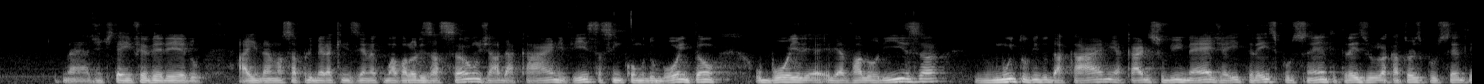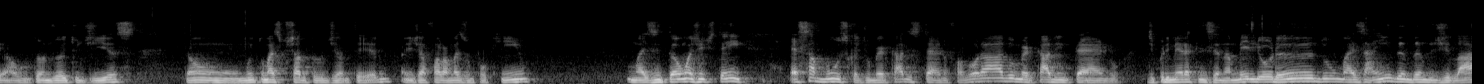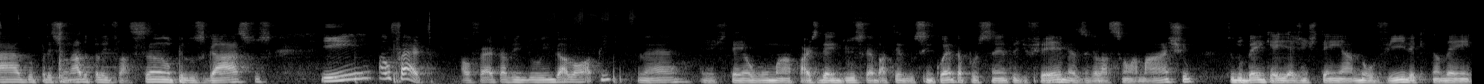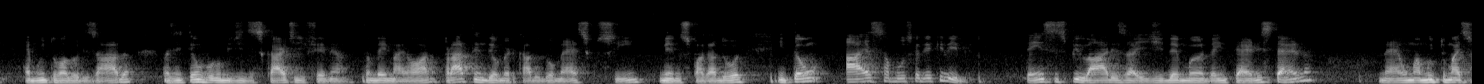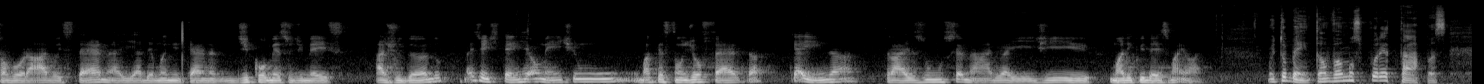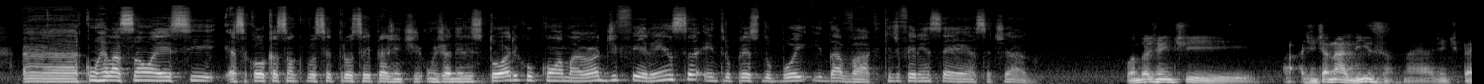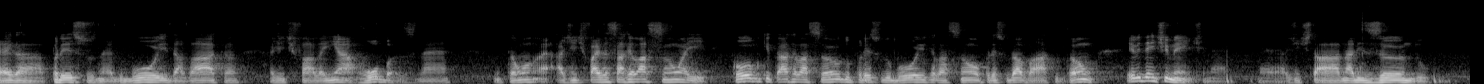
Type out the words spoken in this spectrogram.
Né? A gente tem em fevereiro ainda a nossa primeira quinzena com uma valorização já da carne vista, assim como do boi. Então, o boi ele, ele valoriza muito vindo da carne, a carne subiu em média aí 3%, 3,14% em torno de oito dias, então muito mais puxado pelo dianteiro, a gente já fala mais um pouquinho, mas então a gente tem essa busca de um mercado externo favorável, mercado interno de primeira quinzena melhorando, mas ainda andando de lado, pressionado pela inflação, pelos gastos, e a oferta. A oferta vindo em galope, né? A gente tem alguma parte da indústria batendo 50% de fêmeas em relação a macho. Tudo bem que aí a gente tem a novilha, que também é muito valorizada, mas a gente tem um volume de descarte de fêmea também maior, para atender o mercado doméstico, sim, menos pagador. Então, há essa busca de equilíbrio tem esses pilares aí de demanda interna e externa, né? Uma muito mais favorável externa e a demanda interna de começo de mês ajudando, mas a gente tem realmente um, uma questão de oferta que ainda traz um cenário aí de uma liquidez maior. Muito bem, então vamos por etapas. Uh, com relação a esse, essa colocação que você trouxe aí para a gente, um janeiro histórico com a maior diferença entre o preço do boi e da vaca. Que diferença é essa, Tiago? Quando a gente, a, gente analisa, né, a gente pega preços né, do boi, da vaca, a gente fala em arrobas, né? Então a gente faz essa relação aí. Como que está a relação do preço do boi em relação ao preço da vaca? Então, evidentemente, né, é, a gente está analisando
